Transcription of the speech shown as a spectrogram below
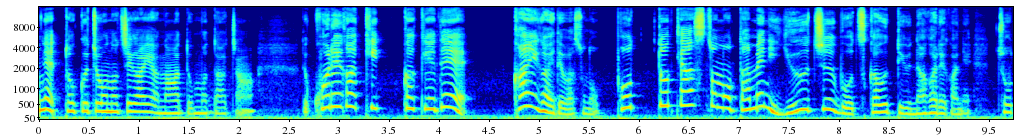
ね特徴の違いやなって思ったじゃん。でこれがきっかけで海外ではそのポッドキャストのために YouTube を使うっていう流れがねちょっ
